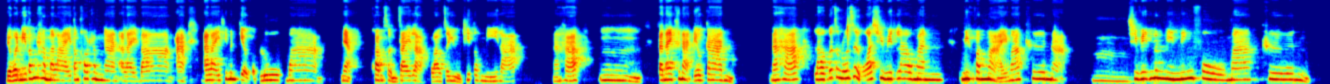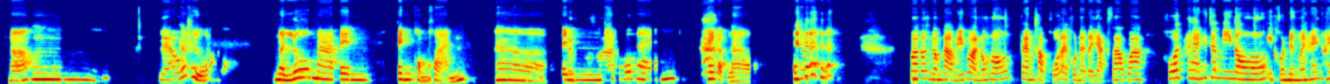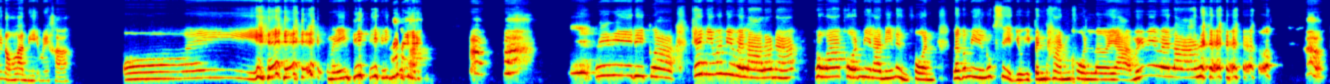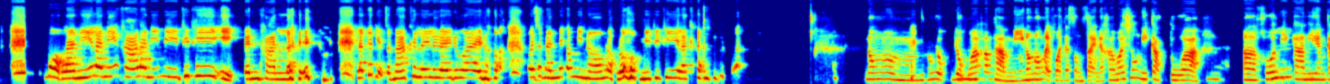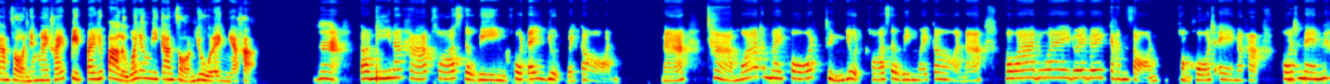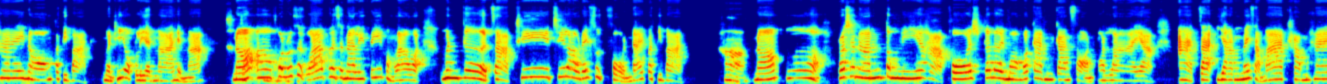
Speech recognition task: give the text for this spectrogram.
เดี๋ยววันนี้ต้องทำอะไรต้องเข้าทำงานอะไรบ้างอะอะไรที่มันเกี่ยวกับลูกบ้าง เนี่ย ความสนใจหลักเราจะอยู่ที่ตรงนี้ละนะคะ อืม แต่ในขณะเดียวกันนะคะ เราก็จะรู้สึกว่าชีวิตเรามันมีความหมายมากขึ้นอะอืม ชีวิตมัน meaningful มากขึ้น เนาะอืมแล้วก็ถือว่า เหมือนลูกมาเป็นเป็นของขวัญเออเป็น power bank ให้กับเรามากันคำถามนี้ก่อนน้องๆ แฟนคลับโค้ชหลายคนอาจจะอยากทราบว่า โค้ชแพลนที่จะมีน้องอีกคนนึงไหมให้ให้น้องลานิไหมคะ โอ้ย ไม่มีดีกว่าไม่มีดีกว่า แค่นี้ไม่มีเวลาแล้วนะ เพราะว่าโค้ดมีร้านนี้หนึ่งคน แล้วก็มีลูกศิษย์อยู่อีกเป็นพันคนเลยอะ ไม่มีเวลาแล้วบอกร้านนี้ร้านนี้คะร้านนี้มีพี่ๆอีกเป็นพันเลย แล้วก็เดี๋ยวจะมากขึ้นเรื่อยๆด้วยเนาะเพราะฉะนั้นไม่ต้องมีน้องหรอกลูกมีพี่ๆแล้วกัน น้องอืมน้องหยกหยกว่าคำถามนี้น้องๆหลายคนจะสงสัยนะคะ ว่าช่วงนี้กักตัวเอ่อโค้ชมีการเรียนการสอนยังไงคะปิดไปหรือเปล่าหรือว่ายังมีการสอนอยู่อะไรอย่างเงี้ยค่ะค่ะตอนนี้นะคะคอร์ส The Wing โค้ดได้หยุดไว้ก่อนนะถามว่าทำไมโค้ดถึงหยุดคอร์ส The Wing ไว้ก่อนนะ เพราะว่าด้วยด้วยด้วยการสอนของโค้ชเองอะค่ะโค้ชเน้นให้น้องปฏิบัติ เหมือนที่หยกเรียนมาเห็นไหมเนาะเออคนรู้สึกว่า personality ของเราอะมันเกิดจากที่ที่เราได้ฝึกฝนได้ปฏิบัติ ค่ะ เนาะเออเพราะฉะนั้นตรงนี้อะค่ะ โค้ชก็เลยมองว่าการการสอนออนไลน์อะ อาจจะยังไม่สามารถทำให้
